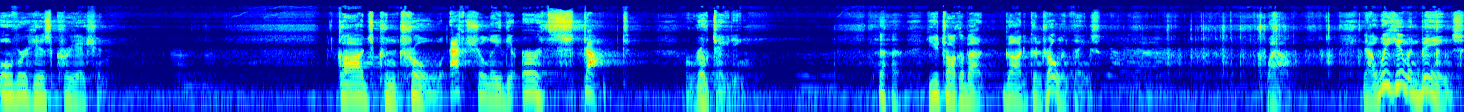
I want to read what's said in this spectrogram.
over his creation. God's control. Actually, the earth stopped rotating. you talk about God controlling things. Wow. Now, we human beings,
